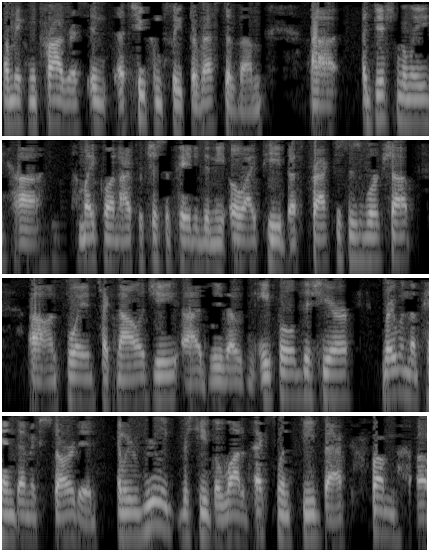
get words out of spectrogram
are making progress in, uh, to complete the rest of them. Uh, additionally, uh, Michael and I participated in the OIP Best Practices Workshop uh, on FOIA and technology. Uh, I believe that was in April this year, right when the pandemic started. And we really received a lot of excellent feedback from uh,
